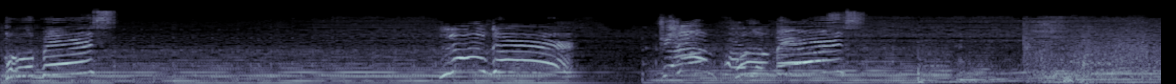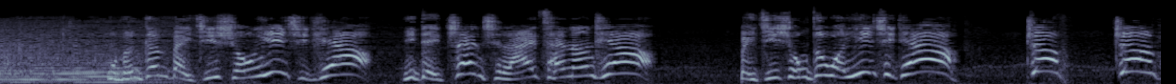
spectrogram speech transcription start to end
polar bears! Louder! Jump, polar bears! 我们跟北极熊一起跳，你得站起来才能跳。北极熊跟我一起跳，jump, jump,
